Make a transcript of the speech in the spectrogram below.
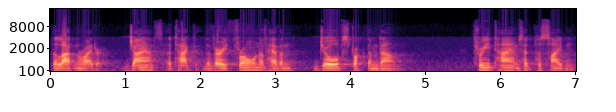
the Latin writer, giants attacked the very throne of heaven, Jove struck them down. Three times had Poseidon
